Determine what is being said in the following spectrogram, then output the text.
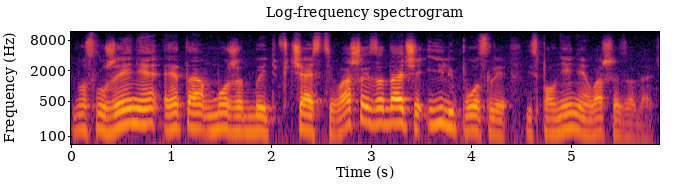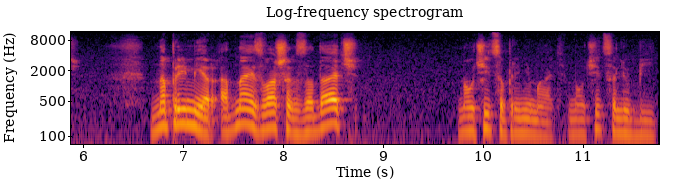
Но служение это может быть в части вашей задачи или после исполнения вашей задачи. Например, одна из ваших задач научиться принимать, научиться любить,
